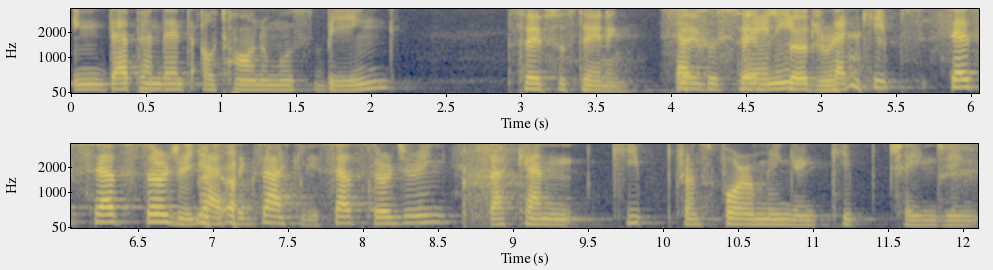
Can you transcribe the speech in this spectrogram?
independent, autonomous being, self-sustaining, self-sustaining, self-surgery. that keeps self self surgery. Yes, exactly, self surgery that can keep transforming and keep changing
